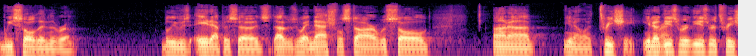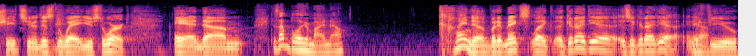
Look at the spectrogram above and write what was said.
we sold it in the room. I believe it was eight episodes. That was the way Nashville Star was sold on a you know a three sheet. You know these were these were three sheets. You know this is the way it used to work, and um, Does that blow your mind now? kind of, but it makes like a good idea is a good idea, and Yeah. if you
